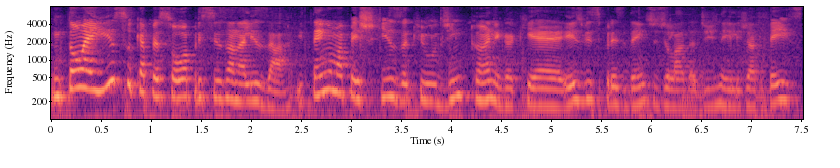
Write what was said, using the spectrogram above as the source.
Então é isso que a pessoa precisa analisar. E tem uma pesquisa que o Jim Cunningham, que é ex-vice-presidente de lá da Disney, ele já fez.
